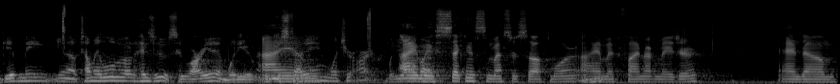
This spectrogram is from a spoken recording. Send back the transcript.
give me, you know, tell me a little bit about Jesus. Who are you, and what are you, what are you studying? What's your art? What are you I am a second semester sophomore. Mm-hmm. I am a fine art major, and um,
